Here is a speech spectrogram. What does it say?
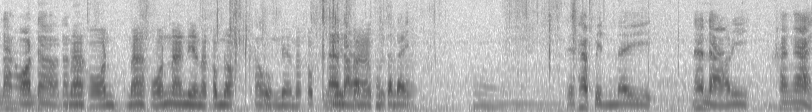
หน้าฮ้อนได้นะหน้าหอนหน้าหอนหน้าเนี่ยนะครับเนาะครับตรงเนี้ยนะครับหน้าหนาวเมษมันพฤษจะได้ภาอืม แต่ถ้าเป็นในหน้าหนาวนี่ค่าง่าย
